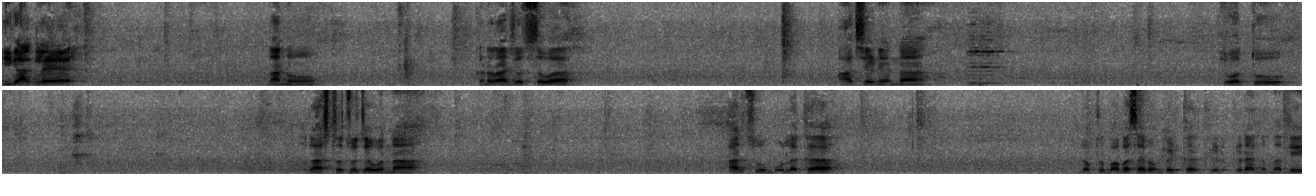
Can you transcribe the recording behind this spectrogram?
ಈಗಾಗಲೇ ನಾನು ಗಣರಾಜ್ಯೋತ್ಸವ ಆಚರಣೆಯನ್ನು ಇವತ್ತು ರಾಷ್ಟ್ರಧ್ವಜವನ್ನು ಹಾರಿಸುವ ಮೂಲಕ ಡಾಕ್ಟರ್ ಬಾಬಾ ಸಾಹೇಬ್ ಅಂಬೇಡ್ಕರ್ ಕ್ರೀಡ ಕ್ರೀಡಾಂಗಣದಲ್ಲಿ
